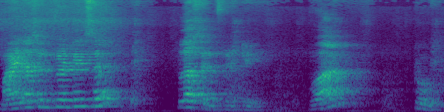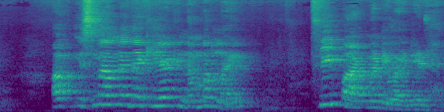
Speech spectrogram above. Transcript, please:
minus infinity से प्लस इंफिनिटी वन, टू। अब इसमें हमने देख लिया कि नंबर लाइन थ्री पार्ट में डिवाइडेड है।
